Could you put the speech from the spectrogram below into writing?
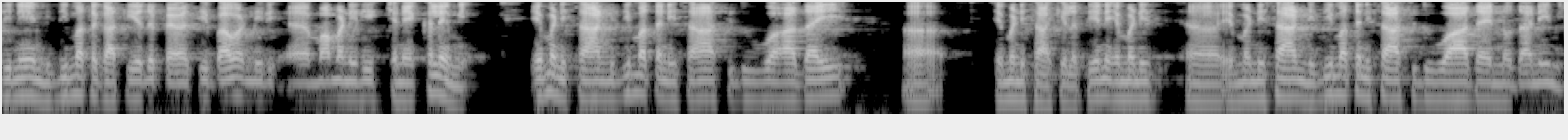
දිනේ නිදිමත ගතියද පැවති බව මම නිරීක්ෂණය කළෙමි. එම නිසා නිදිමත නිසා සිදුවාදයි එම නිසා කියලා තියෙන එම නිසා නිදිමත නිසා සිදුවාදයි නොදනිමි.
